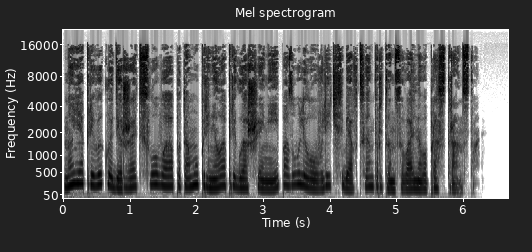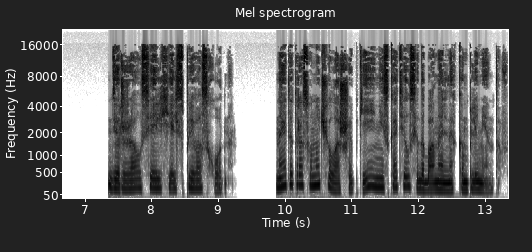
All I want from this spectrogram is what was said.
Но я привыкла держать слово, а потому приняла приглашение и позволила увлечь себя в центр танцевального пространства. Держался Эльхельс превосходно. На этот раз он учел ошибки и не скатился до банальных комплиментов.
